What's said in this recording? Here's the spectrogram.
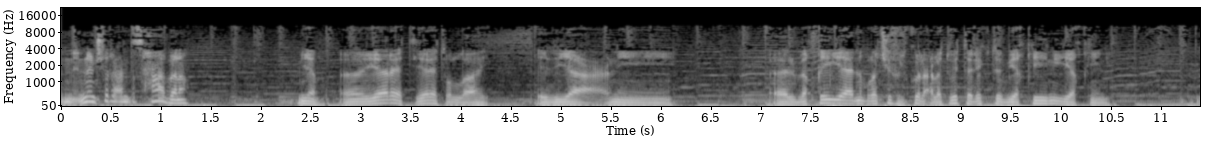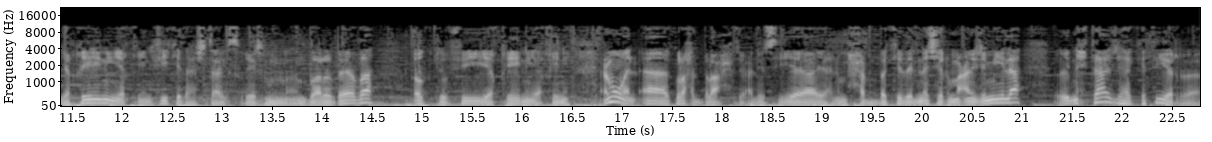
ننشر عند أصحابنا. يلا. آه، يا ريت يا ريت والله. يعني البقية نبغى نشوف الكل على تويتر يكتب يقيني يقيني. يقيني يقيني. في كذا هاشتاج صغير من النظاره البيضاء اكتب فيه يقيني يقيني. عموما آه كل واحد براحته. يعني بس هي يعني محبة كذا النشر معاني جميلة. نحتاجها كثير.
